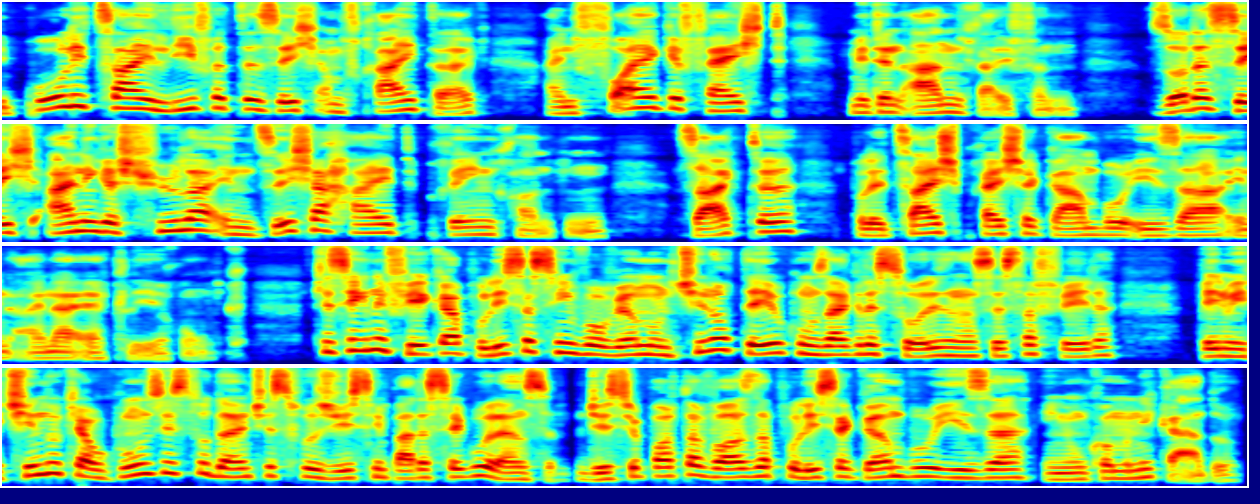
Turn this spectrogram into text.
Die Polizei lieferte sich am Freitag ein Feuergefecht mit den Angreifern, so dass sich einige Schüler in Sicherheit bringen konnten, sagte Polizeisprecher Gambo Isa in einer Erklärung. Que significa a polícia se envolveu num tiroteio com os agressores na sexta-feira, permitindo que alguns estudantes fugissem para a segurança, disse o porta-voz da polícia Gambo Isa em um comunicado.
